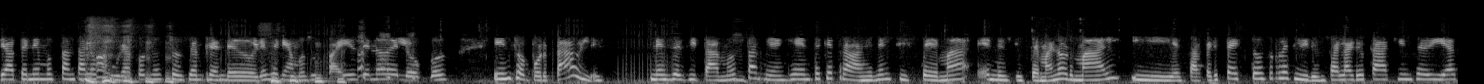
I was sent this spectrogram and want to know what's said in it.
ya tenemos tanta locura con nuestros emprendedores, seríamos un país lleno de locos insoportables. Necesitamos también gente que trabaje en el sistema, en el sistema normal y está perfecto recibir un salario cada 15 días,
